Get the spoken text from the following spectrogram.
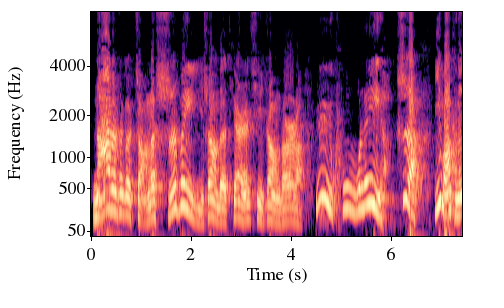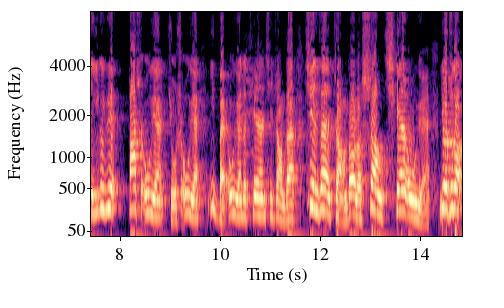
拿着这个涨了十倍以上的天然气账单啊，欲哭无泪呀。是啊，以往可能一个月八十欧元、九十欧元、一百欧元的天然气账单，现在涨到了上千欧元。要知道，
